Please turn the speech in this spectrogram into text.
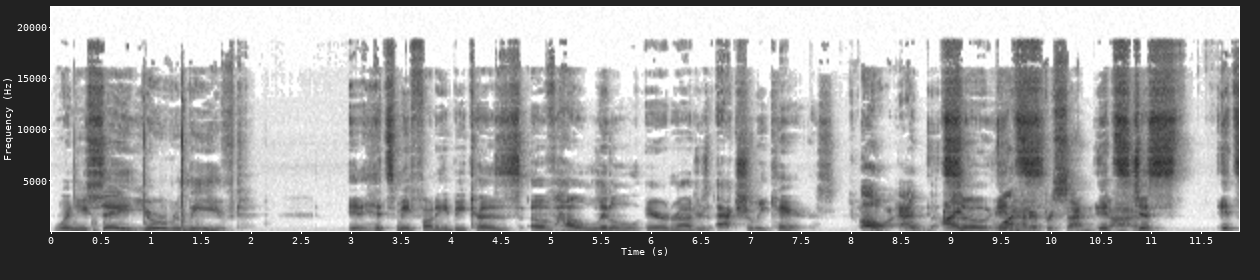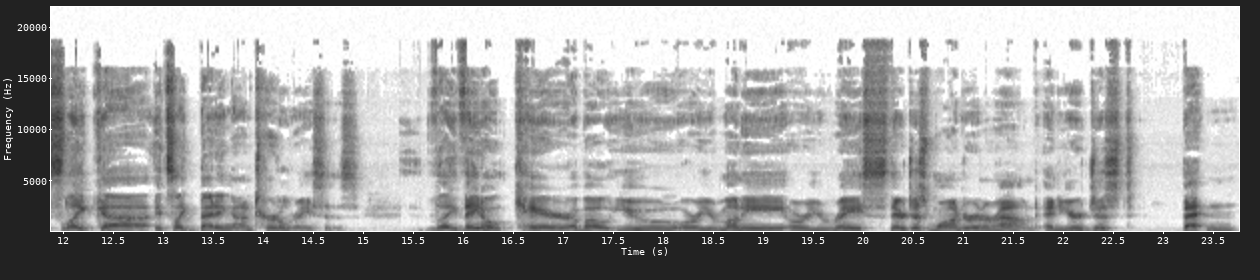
when you say you're relieved, it hits me funny because of how little Aaron Rodgers actually cares. Oh, I, I so 100%. It's, uh, just it's like uh, it's like betting on turtle races. Like they don't care about you or your money or your race. They're just wandering around and you're just betting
